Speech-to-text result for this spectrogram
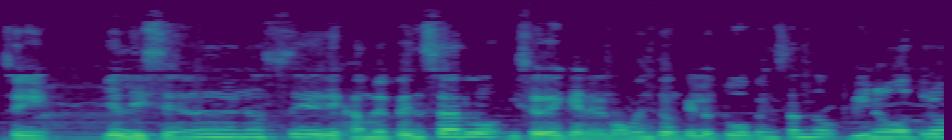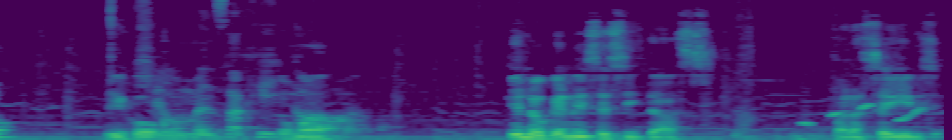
Sí, y él dice, "Eh, no sé, déjame pensarlo, y se ve que en el momento en que lo estuvo pensando, vino otro, y dijo, Llegó un mensajito. toma, ¿qué es lo que necesitas para seguir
